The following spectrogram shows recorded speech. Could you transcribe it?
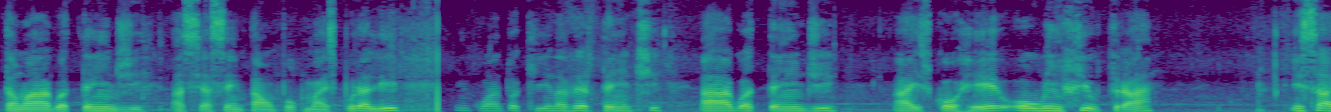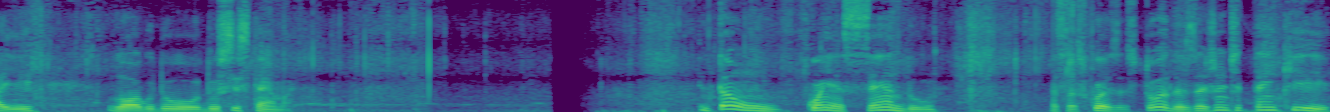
então a água tende a se assentar um pouco mais por ali, enquanto aqui na vertente a água tende a escorrer ou infiltrar e sair logo do, do sistema. Então, conhecendo essas coisas todas, a gente tem que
